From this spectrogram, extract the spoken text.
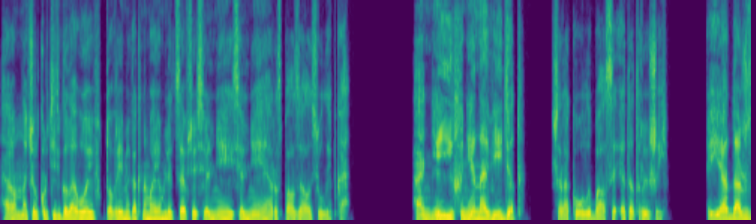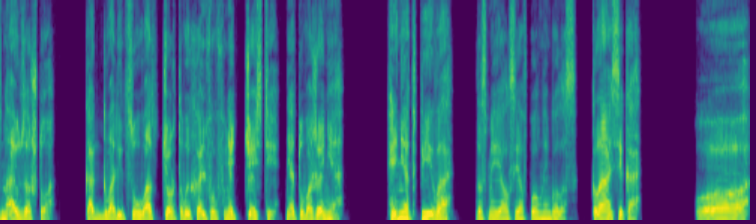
А он начал крутить головой, в то время как на моем лице все сильнее и сильнее расползалась улыбка. Они их ненавидят, широко улыбался этот рыжий. я даже знаю за что. Как говорится, у вас, чертовых эльфов, нет чести, нет уважения. И нет пива, засмеялся я в полный голос. Классика. О,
